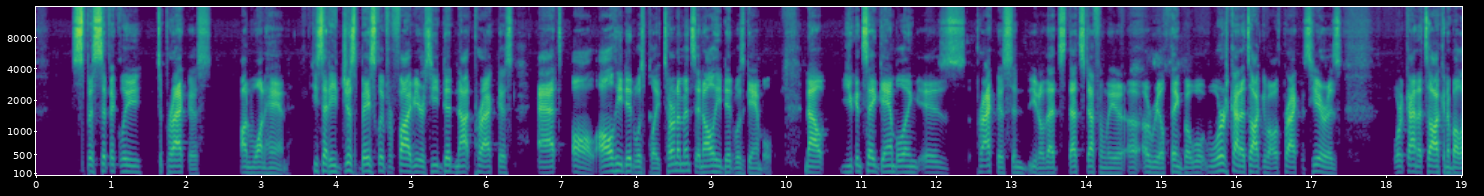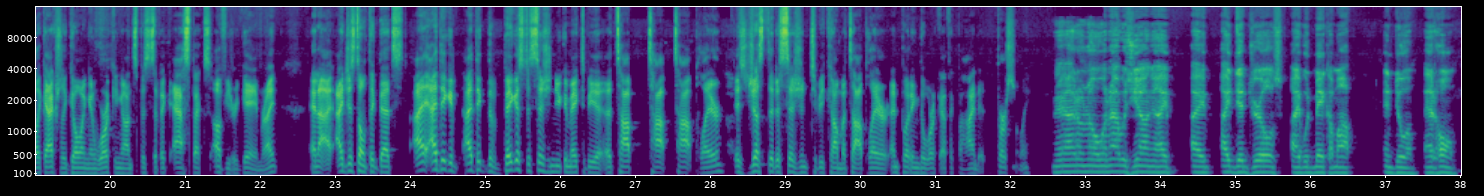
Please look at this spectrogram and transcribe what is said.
specifically to practice on one hand. He said he just basically for five years he did not practice at all. All he did was play tournaments and all he did was gamble. Now you can say gambling is practice, and you know that's that's definitely a, a real thing. But what we're kind of talking about with practice here is we're kind of talking about like actually going and working on specific aspects of your game, right? And I, I just don't think that's I, I think if, I think the biggest decision you can make to be a, a top top top player is just the decision to become a top player and putting the work ethic behind it. Personally, Yeah, I don't know. When I was young, I I I did drills. I would make them up and do them at home,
